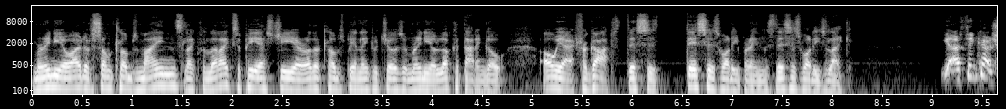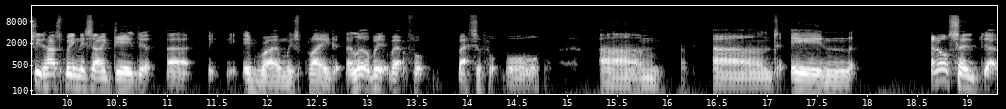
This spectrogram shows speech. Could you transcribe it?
Mourinho out of some clubs' minds, like for the likes of PSG or other clubs being linked with Jose Mourinho, look at that and go, "Oh yeah, I forgot. This is this is what he brings. This is what he's like." Yeah, I think actually there has been this idea that uh, in Rome he's played a little bit better, football, um, and in and also uh,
